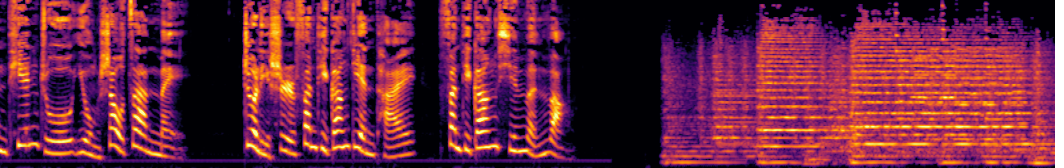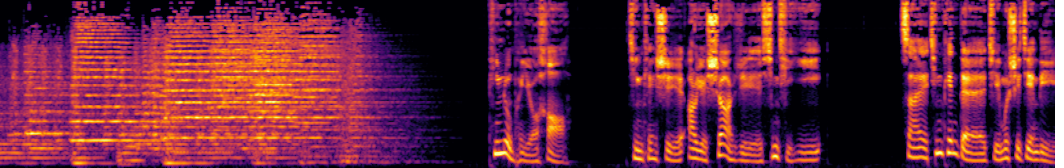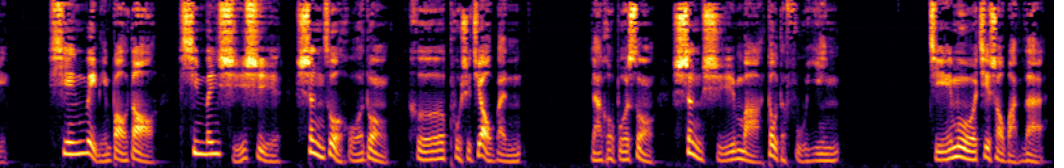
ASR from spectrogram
愿天主永受赞美。这里是梵蒂冈电台、梵蒂冈新闻网。听众朋友好，今天是二月十二日，星期一。在今天的节目时间里，先为您报道新闻时事、圣座活动和普世教文，然后播送圣史马窦的福音。节目介绍完了，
